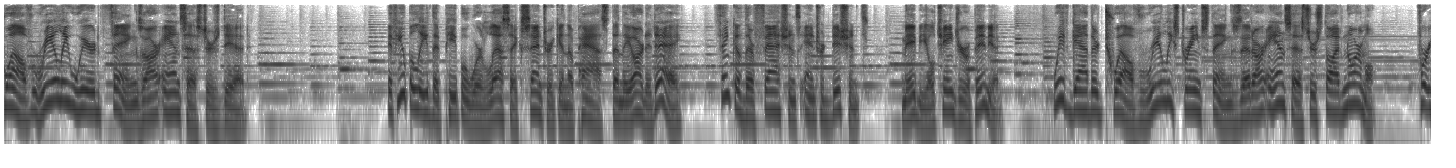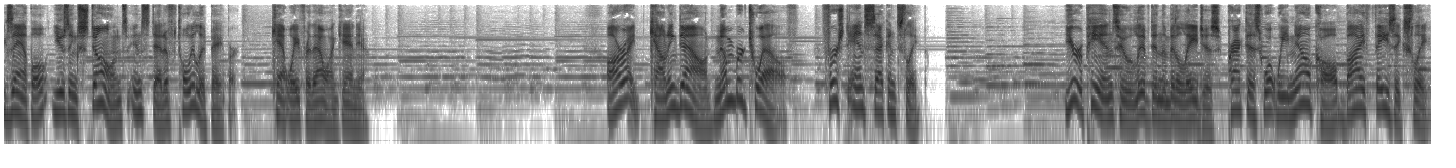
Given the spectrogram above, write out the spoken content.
12 really weird things our ancestors did. If you believe that people were less eccentric in the past than they are today, think of their fashions and traditions. Maybe you'll change your opinion. We've gathered 12 really strange things that our ancestors thought normal. For example, using stones instead of toilet paper. Can't wait for that one, can you? Alright, counting down. Number 12. First and second sleep. Europeans who lived in the Middle Ages practiced what we now call biphasic sleep.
